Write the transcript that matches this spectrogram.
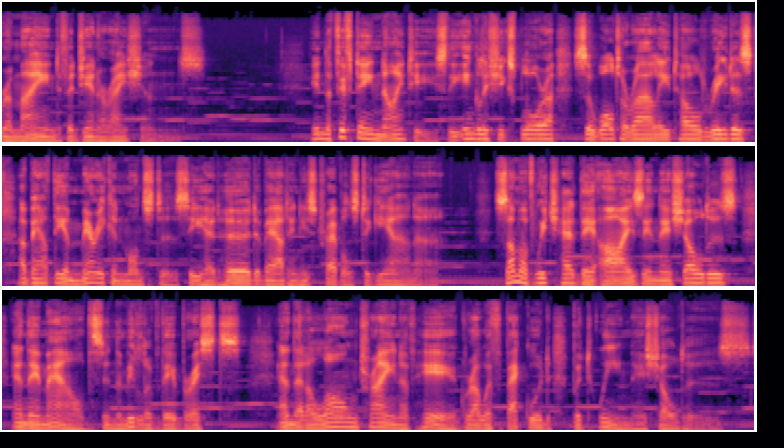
remained for generations. In the 1590s, the English explorer Sir Walter Raleigh told readers about the American monsters he had heard about in his travels to Guiana, some of which had their eyes in their shoulders and their mouths in the middle of their breasts, and that a long train of hair groweth backward between their shoulders.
